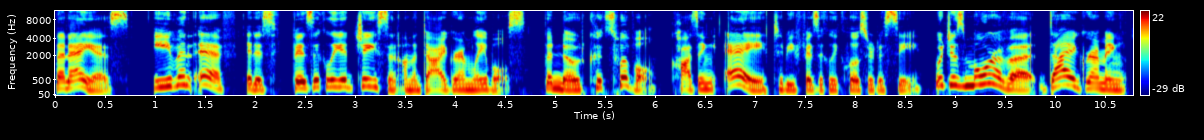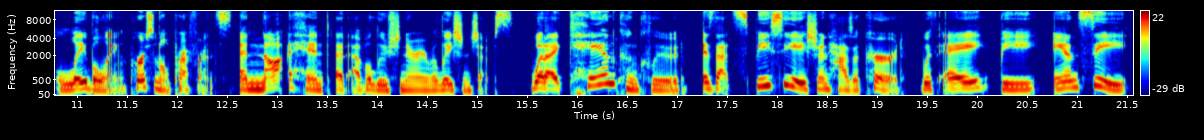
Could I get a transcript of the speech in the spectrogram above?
than A is even if it is physically adjacent on the diagram labels. The node could swivel, causing A to be physically closer to C, which is more of a diagramming labeling personal preference and not a hint at evolutionary relationships. What I can conclude is that speciation has occurred with A, B, and C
